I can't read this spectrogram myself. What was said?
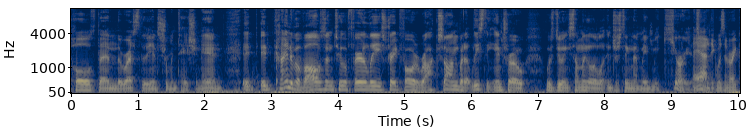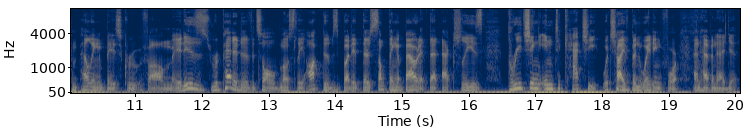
pulls then the rest of the instrumentation in. It it kind of evolves into a fairly straightforward rock song, but at least the intro was doing something a little interesting that made me curious. and it was a very compelling bass groove. Um, it is repetitive; it's all mostly octaves, but it, there's something about it that actually is breaching into catchy, which I've been waiting for and haven't had yet.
